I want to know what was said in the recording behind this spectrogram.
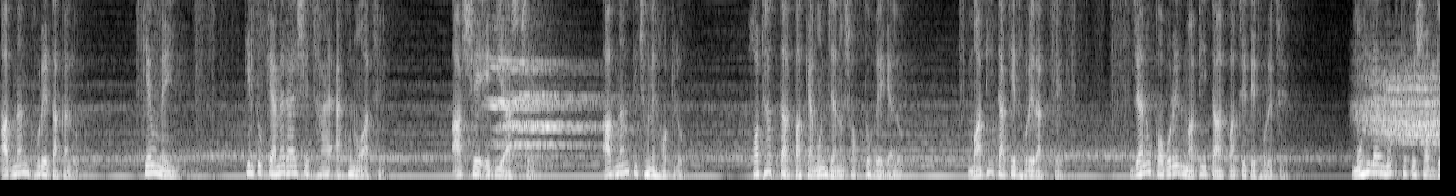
আদনান ঘুরে তাকালো। কেউ নেই, কিন্তু ক্যামেরায় সে ছায়া এখনও আছে। আর সে এগিয়ে আসছে। আদনান পিছনে হটল। হঠাৎ তার পা কেমন যেন শক্ত হয়ে গেল। মাটি তাকে ধরে রাখছে। যেন কবরের মাটি তার পা চেপে ধরেছে। মহিলার মুখ থেকে শব্দ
